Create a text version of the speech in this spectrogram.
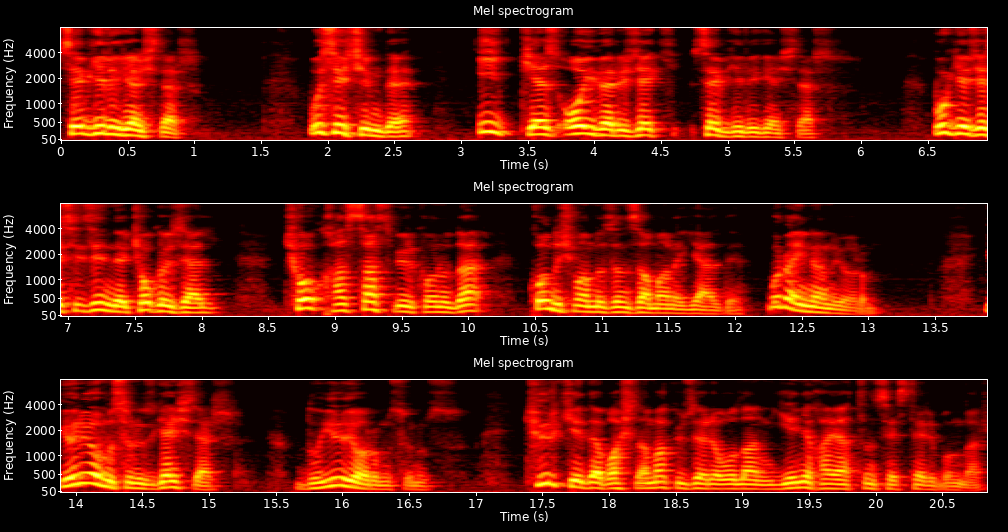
Sevgili gençler, bu seçimde ilk kez oy verecek sevgili gençler. Bu gece sizinle çok özel, çok hassas bir konuda konuşmamızın zamanı geldi. Buna inanıyorum. Görüyor musunuz gençler? Duyuyor musunuz? Türkiye'de başlamak üzere olan yeni hayatın sesleri bunlar.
